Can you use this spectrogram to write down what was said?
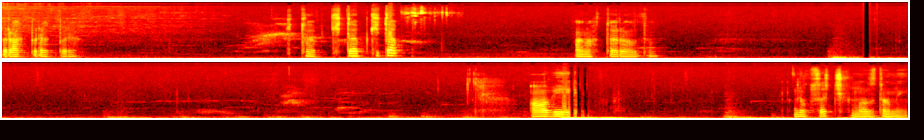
Bırak bırak bırak. Kitap kitap kitap. Anahtar aldım. Abi yoksa çıkmaz da mı?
